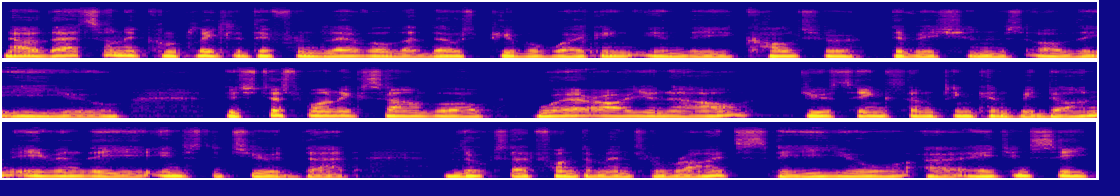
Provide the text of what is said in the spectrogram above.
Now, that's on a completely different level that those people working in the culture divisions of the EU. It's just one example of where are you now? Do you think something can be done? Even the institute that looks at fundamental rights, the EU uh, agency,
